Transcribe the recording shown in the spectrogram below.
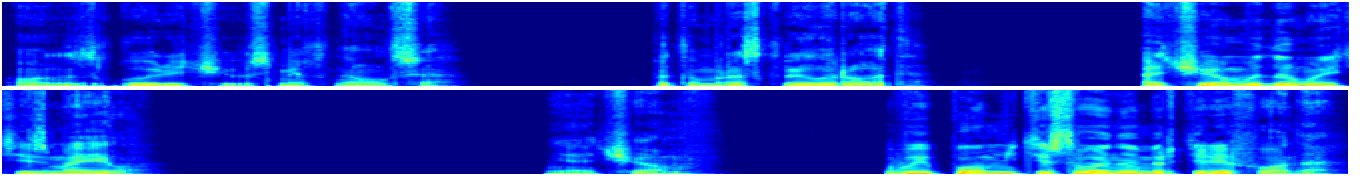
Он с горечью усмехнулся. Потом раскрыл рот. «О чем вы думаете, Измаил?» «Ни о чем. Вы помните свой номер телефона?»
